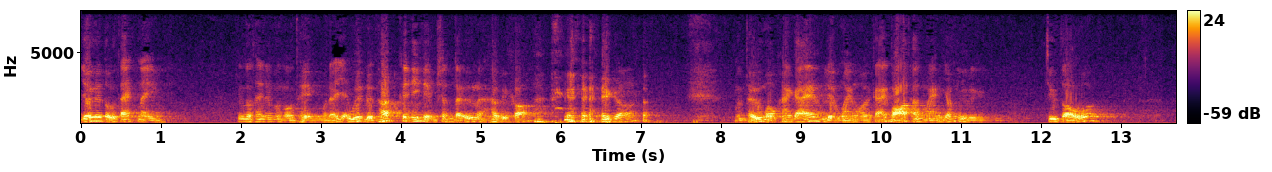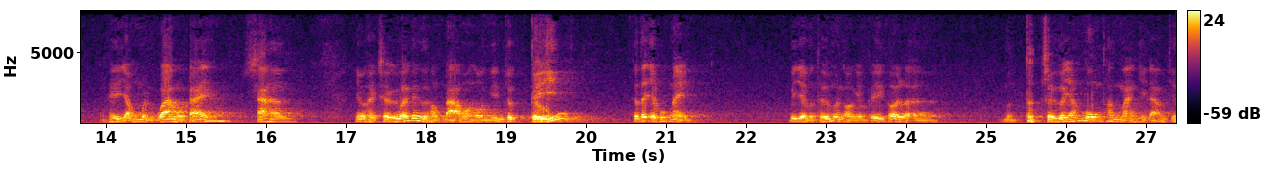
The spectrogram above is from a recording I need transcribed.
với cái tuổi tác này, chúng ta thấy nếu mà ngồi thiền mà để giải quyết được hết cái ý niệm sanh tử là hơi khó. Hơi khó. Mình thử một, hai cái, liều mạng một cái, bỏ thân mạng giống như chư tổ hy vọng mình qua một cái xa hơn. Nhưng mà thật sự với cái người học đạo mà ngồi nghiệm cho kỹ, cho tới giờ phút này, bây giờ mình thử mình ngồi nghiệm kỹ coi là mình thực sự có dám buông thân mạng gì đạo chứ.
